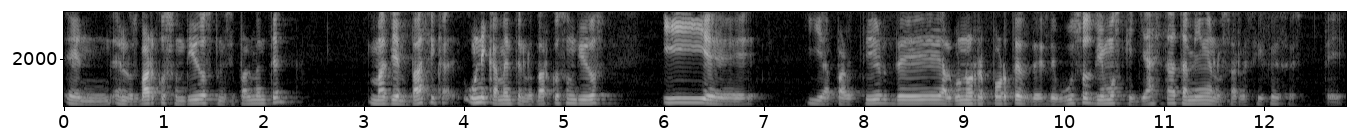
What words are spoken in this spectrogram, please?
en, en los barcos hundidos principalmente más bien básica, únicamente en los barcos hundidos y, eh, y a partir de algunos reportes de, buzos vimos que ya está también en los arrecifes este,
